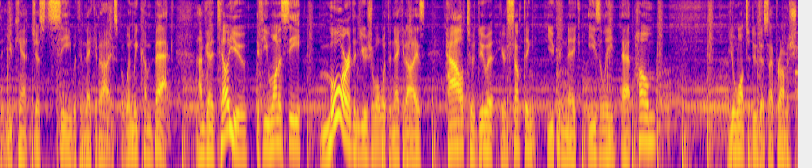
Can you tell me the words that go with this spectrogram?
that you can't just see with the naked eyes. But when we come back, I'm going to tell you if you want to see more than usual with the naked eyes, how to do it. Here's something you can make easily at home. You'll want to do this, I promise you.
